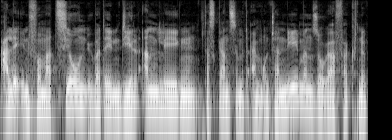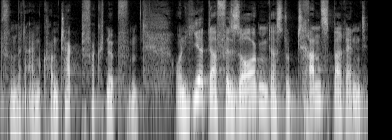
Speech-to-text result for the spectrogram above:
alle Informationen über den Deal anlegen, das Ganze mit einem Unternehmen sogar verknüpfen, mit einem Kontakt verknüpfen und hier dafür sorgen, dass du transparent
